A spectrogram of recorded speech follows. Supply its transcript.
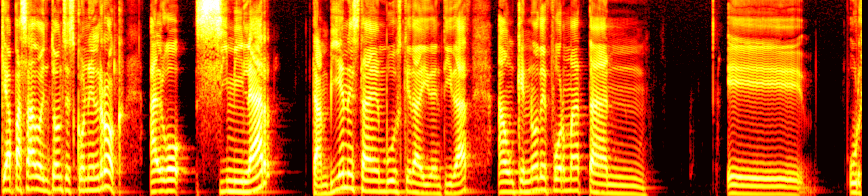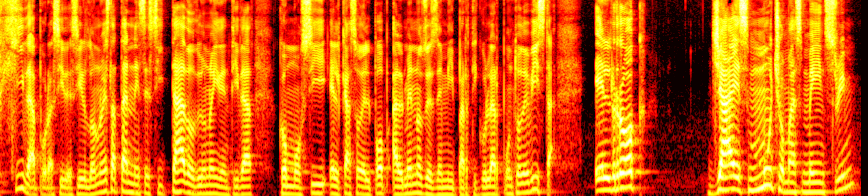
¿Qué ha pasado entonces con el rock? Algo similar también está en búsqueda de identidad, aunque no de forma tan eh, urgida, por así decirlo. No está tan necesitado de una identidad como si el caso del pop, al menos desde mi particular punto de vista. El rock ya es mucho más mainstream,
